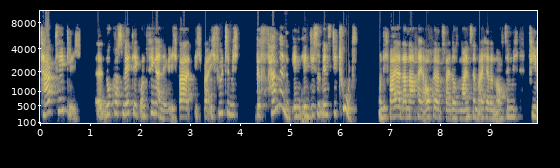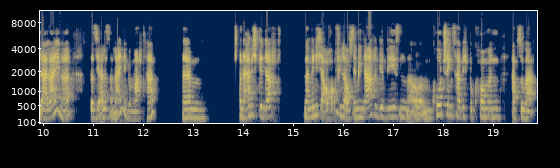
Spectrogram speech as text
tagtäglich, äh, nur Kosmetik und Fingernägel. Ich war, ich war, ich fühlte mich gefangen in, in diesem Institut. Und ich war ja dann nachher auch, ja 2019 war ich ja dann auch ziemlich viel alleine, dass ich alles alleine gemacht habe. Ähm, und da habe ich gedacht, dann bin ich ja auch viel auf Seminare gewesen, ähm, Coachings habe ich bekommen, habe sogar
